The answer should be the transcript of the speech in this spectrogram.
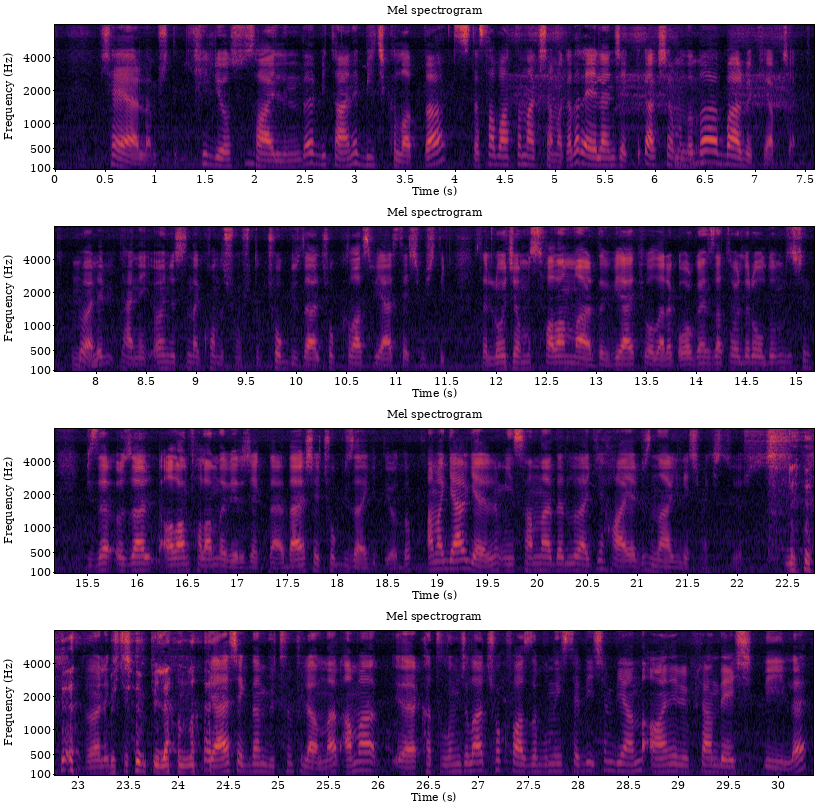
şey ayarlamıştık. Kilyos sahilinde bir tane beach club'da işte sabahtan akşama kadar eğlenecektik. Akşamında da barbekü yapacaktık. Böyle bir, hani öncesinde konuşmuştuk. Çok güzel, çok klas bir yer seçmiştik. İşte locamız falan vardı VIP olarak. Organizatörler olduğumuz için bize özel alan falan da vereceklerdi. Her şey çok güzel gidiyordu. Ama gel gelelim insanlar dediler ki hayır biz nargile içmek istiyoruz. Böyle küçük Bütün planlar. Gerçekten bütün planlar ama e, katılımcılar çok fazla bunu istediği için bir anda ani bir plan değişikliğiyle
